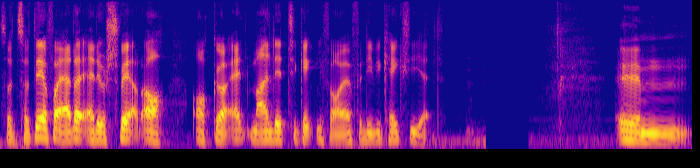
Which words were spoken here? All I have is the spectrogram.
Så, så derfor er, der, er det jo svært at, at gøre alt meget let tilgængeligt for øje, fordi vi kan ikke sige alt. Øhm,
